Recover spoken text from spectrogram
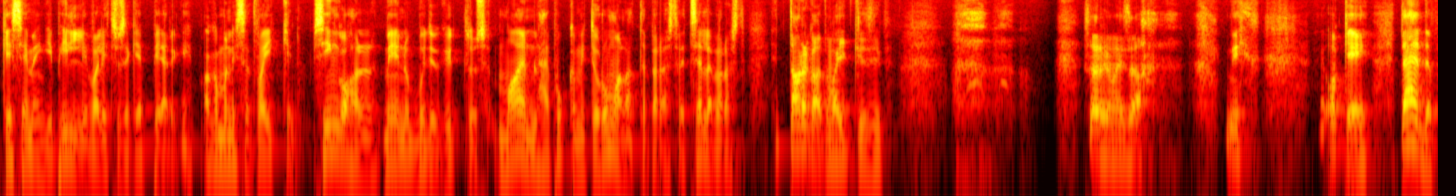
kes ei mängi pilli valitsuse kepi järgi, aga ma lihtsalt vaikin. siinkohal meenub muidugi ütlus, maailm läheb hukka mitte rumalate pärast, vaid sellepärast, et targad vaikisid Sorry, ma ei saa. nii okei okay., tähendab,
